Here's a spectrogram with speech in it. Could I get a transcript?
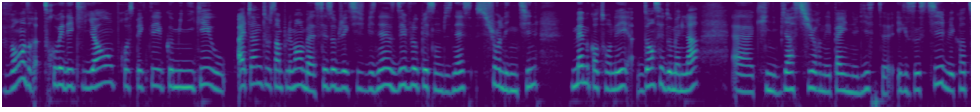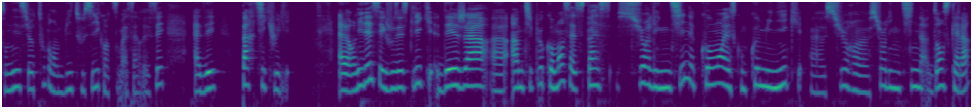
vendre, trouver des clients, prospecter, communiquer ou atteindre tout simplement ben, ses objectifs business, développer son business sur LinkedIn même quand on est dans ces domaines-là, euh, qui bien sûr n'est pas une liste exhaustive, mais quand on est surtout en B2C, quand on va s'adresser à des particuliers. Alors l'idée c'est que je vous explique déjà euh, un petit peu comment ça se passe sur LinkedIn, comment est-ce qu'on communique euh, sur, sur LinkedIn dans ce cas-là,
